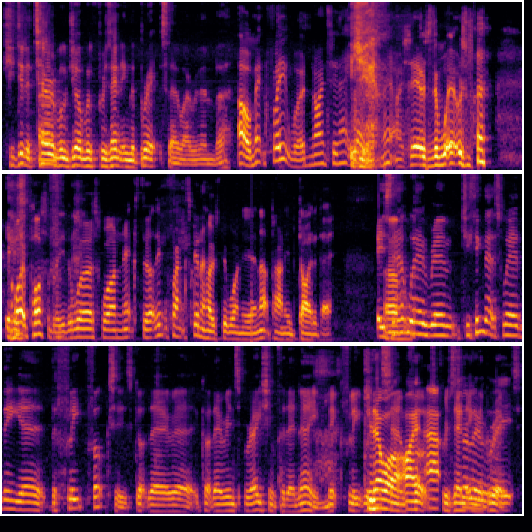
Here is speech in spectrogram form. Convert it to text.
she did a terrible job of presenting the Brits, though. I remember. Oh, Mick Fleetwood, 1988. Yeah. it? I see. It was the, it was quite possibly the worst one next to. I think Frank Skinner hosted one year, and that apparently died a death. Is that Um, where? Um, do you think that's where the uh, the Fleet Foxes got their uh, got their inspiration for their name? Mick Fleetwood Do you know and what? Sam I Fox presenting the Brits.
